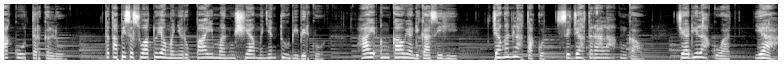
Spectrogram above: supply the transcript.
aku terkeluh. Tetapi sesuatu yang menyerupai manusia menyentuh bibirku. Hai engkau yang dikasihi, Janganlah takut, sejahteralah engkau. Jadilah kuat, ya,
